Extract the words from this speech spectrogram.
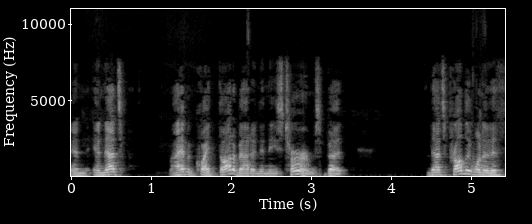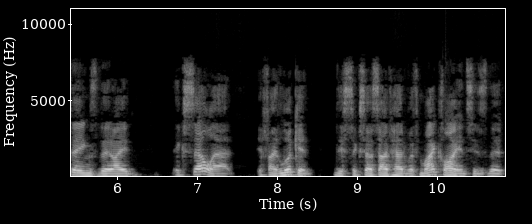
And and that's I haven't quite thought about it in these terms, but that's probably one of the things that I excel at if I look at the success I've had with my clients is that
